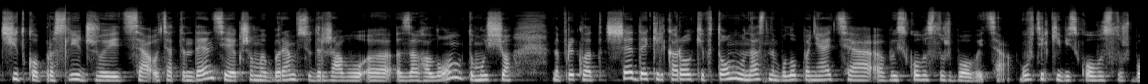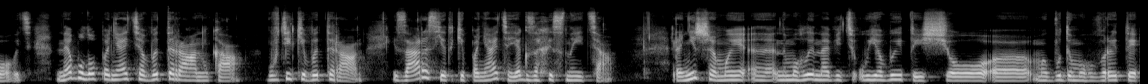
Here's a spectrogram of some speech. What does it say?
чітко просліджується оця тенденція, якщо ми беремо всю державу е, загалом, тому що, наприклад, ще декілька років тому у нас не було поняття військовослужбовиця, був тільки військовослужбовець, не було поняття ветеранка, був тільки ветеран. І зараз є таке поняття як захисниця. Раніше ми е, не могли навіть уявити, що е, ми будемо говорити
